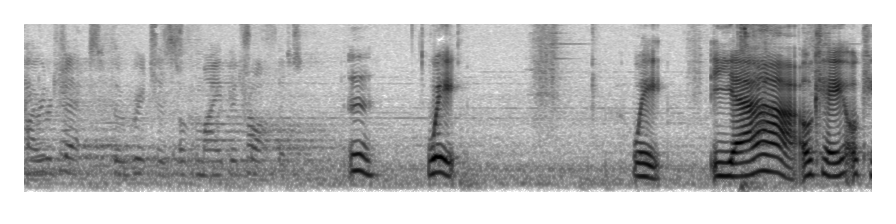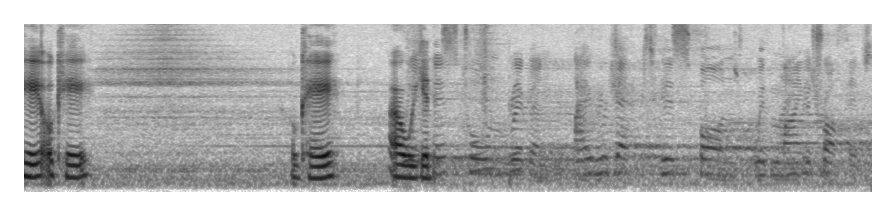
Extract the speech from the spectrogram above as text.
I reject the riches of my betrothed. Mm. Wait. Wait. Yeah. Okay, okay, okay. Okay. Are we getting... this torn ribbon, I reject his bond with my betrothed.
